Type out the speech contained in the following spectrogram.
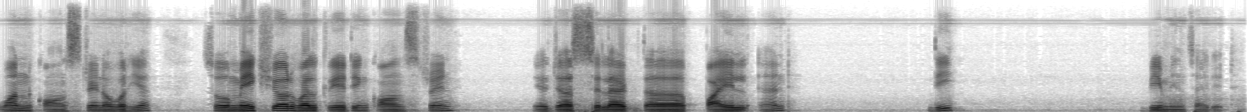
one constraint over here. So make sure while creating constraint you just select the pile and the beam inside it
